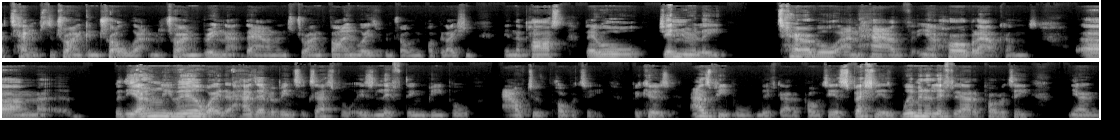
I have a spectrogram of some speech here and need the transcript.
attempts to try and control that and to try and bring that down and to try and find ways of controlling the population in the past. They're all generally terrible and have you know horrible outcomes. Um, but the only real way that has ever been successful is lifting people out of poverty. Because as people lift out of poverty, especially as women are lifted out of poverty, you know,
